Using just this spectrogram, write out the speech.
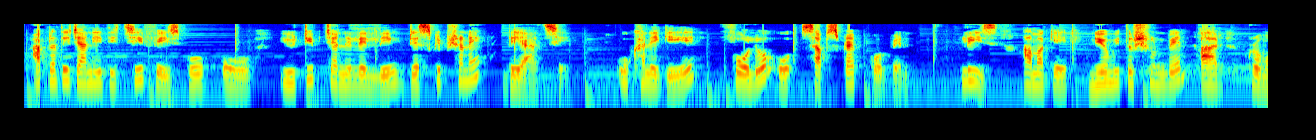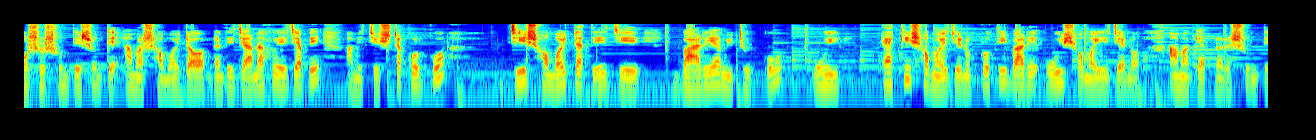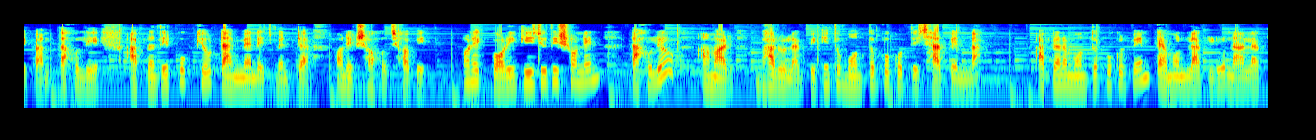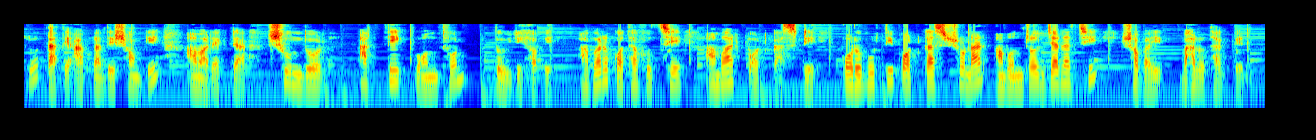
আপনাদের জানিয়ে দিচ্ছি ফেসবুক ও ইউটিউব চ্যানেলের লিঙ্ক ডেসক্রিপশনে দেয়া আছে। ওখানে গিয়ে ফলো ও সাবস্ক্রাইব করবেন। প্লিজ আমাকে নিয়মিত শুনবেন আর ক্রমশ শুনতে শুনতে আমার সময়টাও আপনাদের জানা হয়ে যাবে। আমি চেষ্টা করব যে সময়টাতে যে বারে আমি ঢুকবো, ওই একই সময়ে যেন, প্রতিবারে ওই সময়েই যেন আমাকে আপনারা শুনতে পান। তাহলে আপনাদের পক্ষেও টাইম ম্যানেজমেন্টটা অনেক সহজ হবে। অনেক পরে গিয়ে যদি শোনেন, তাহলেও আমার ভালো লাগবে। কিন্তু মন্তব্য করতে ছাড়বেন না। আপনারা মন্তব্য করবেন, কেমন লাগল, না লাগল, তাতে আপনাদের সঙ্গে আমার একটা সুন্দর আত্মিক বন্ধন তৈরি হবে। আবারও কথা হচ্ছে আমার পডকাস্টে পরবর্তী পডকাস্ট শোনার আমন্ত্রণ জানাচ্ছি। সবাই ভালো থাকবেন।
